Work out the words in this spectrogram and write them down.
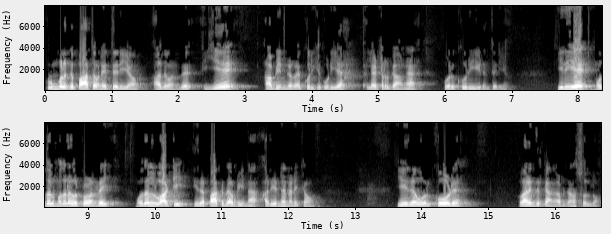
உங்களுக்கு பார்த்தவொடனே தெரியும். அது வந்து ஏ அப்படிங்கிறத குறிக்கக்கூடிய லெட்டருக்கான ஒரு குறியீடும் தெரியும். இதையே முதல் முதல்ல ஒரு குழந்தை முதல் வாட்டி இதை பார்க்குது அப்படின்னா அது என்ன நினைக்கும்? ஏதோ ஒரு கோடு வரைஞ்சிருக்காங்க அப்படின்னு தான் சொல்லும்.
